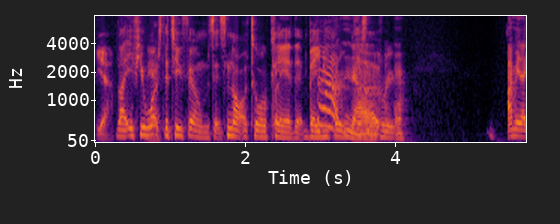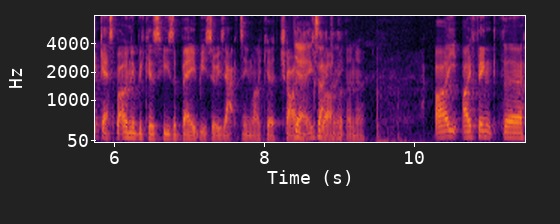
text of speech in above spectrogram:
yeah. like, if you watch the two films, it's not at all clear that Baby Ah, Groot isn't Groot. I mean, I guess, but only because he's a baby, so he's acting like a child Yeah, exactly. rather than a. I I think the.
